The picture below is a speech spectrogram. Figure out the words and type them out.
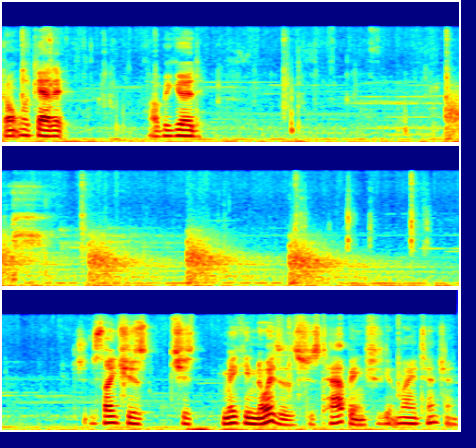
Don't look at it. I'll be good. It's like she's she's making noises. She's tapping. She's getting my attention.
